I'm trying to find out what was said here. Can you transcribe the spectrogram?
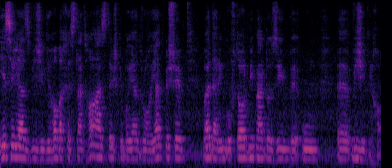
یه سری از ویژگی ها و خصلت ها هستش که باید رعایت بشه و در این گفتار می‌پردازیم به اون ویژگی ها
